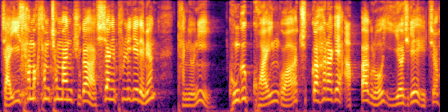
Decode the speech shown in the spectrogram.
자, 이 3억 3천만 주가 시장에 풀리게 되면 당연히 공급 과잉과 주가 하락의 압박으로 이어지게 되겠죠.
